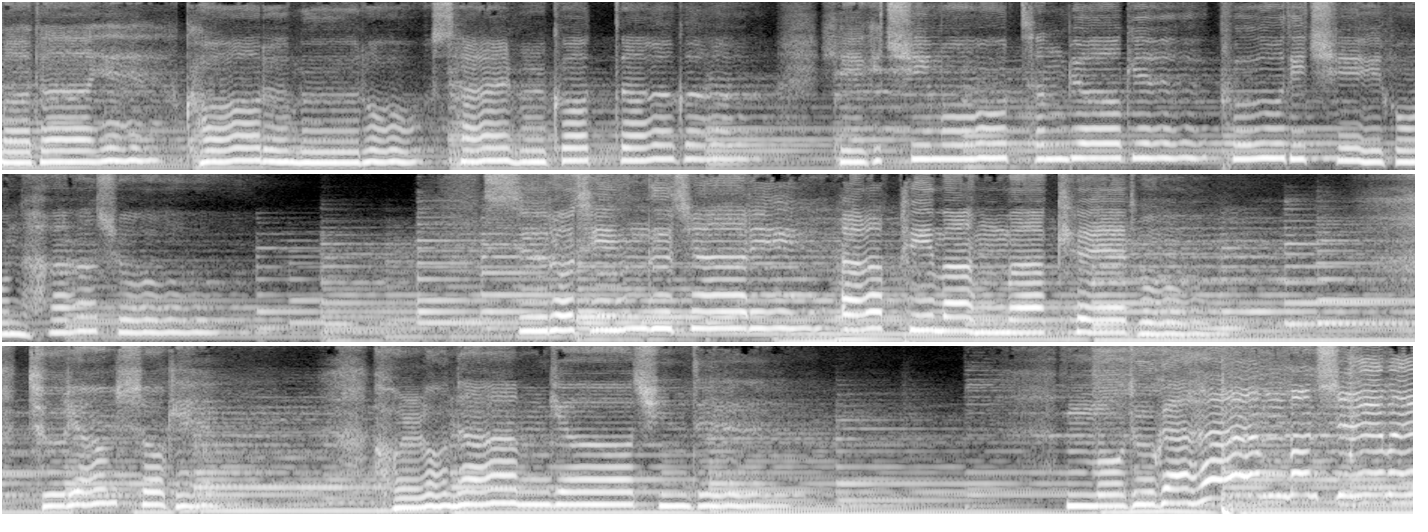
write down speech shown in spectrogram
저마다의 걸음으로 삶을 걷다가 예기치 못한 벽에 부딪히곤 하죠. 쓰러진 그 자리 앞이 막막해도 두려움 속에 홀로 남겨진 듯. 모두가 한 번쯤은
